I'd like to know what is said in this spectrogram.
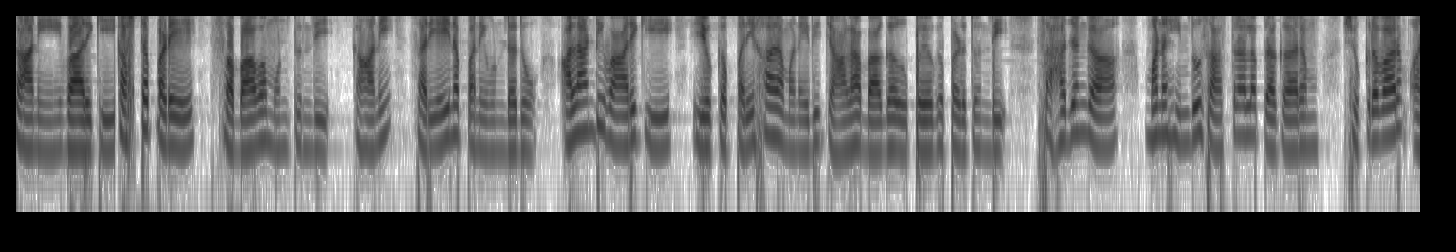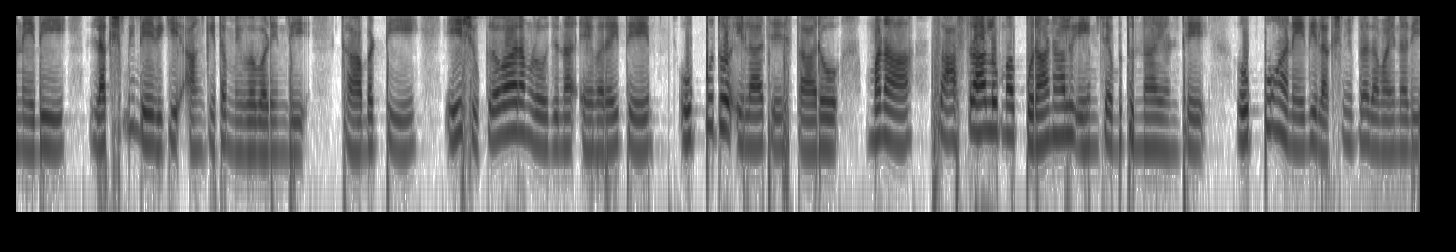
కానీ వారికి కష్టపడే స్వభావం ఉంటుంది. కానీ సరి అయిన పని ఉండదు. అలాంటి వారికి ఈ యొక్క పరిహారం అనేది చాలా బాగా ఉపయోగపడుతుంది. సహజంగా మన హిందూ శాస్త్రాల ప్రకారం శుక్రవారం అనేది లక్ష్మీదేవికి అంకితం ఇవ్వబడింది. కాబట్టి ఈ శుక్రవారం రోజున ఎవరైతే ఉప్పుతో ఇలా చేస్తారో మన శాస్త్రాలు మా పురాణాలు ఏం చెబుతున్నాయంటే ఉప్పు అనేది లక్ష్మీప్రదమైనది.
